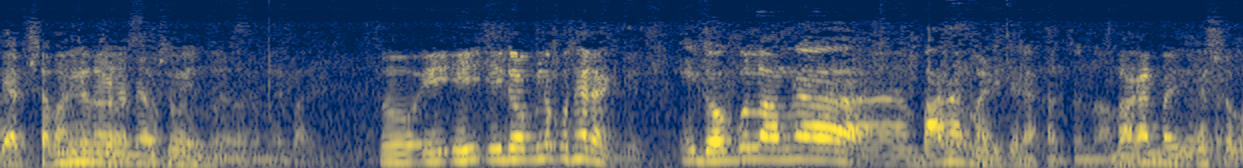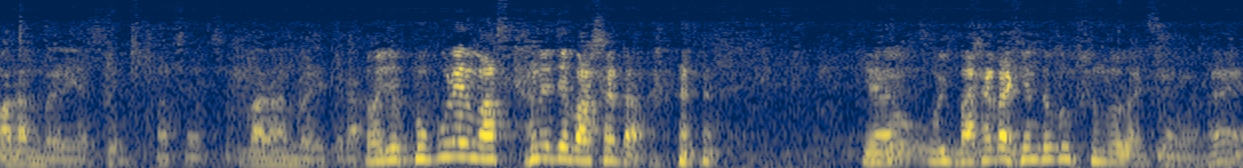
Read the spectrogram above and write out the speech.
ব্যবসা বিভিন্ন ধরনের। তো এই এই ডগগুলো কোথায় রাখবে? এই ডগগুলো আমরা বাগান বাড়িতে রাখার জন্য। বাগান বাড়িতে নিজস্ব বাগান বাড়ি আছে। আচ্ছা আচ্ছা। বাগান বাড়িতে রাখা ওই যে পুকুরের মাঝখানে যে বাসাটা ওই বাসাটা কিন্তু খুব সুন্দর লাগছে আমার হ্যাঁ?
